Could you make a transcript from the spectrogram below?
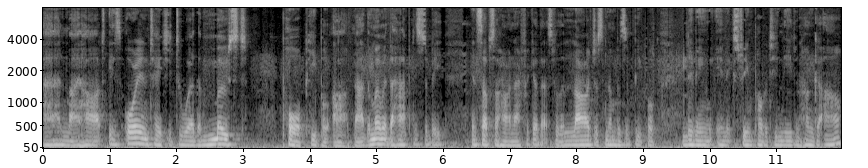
and my heart is orientated to where the most poor people are. Now, at the moment, that happens to be in sub Saharan Africa. That's where the largest numbers of people living in extreme poverty, need, and hunger are,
